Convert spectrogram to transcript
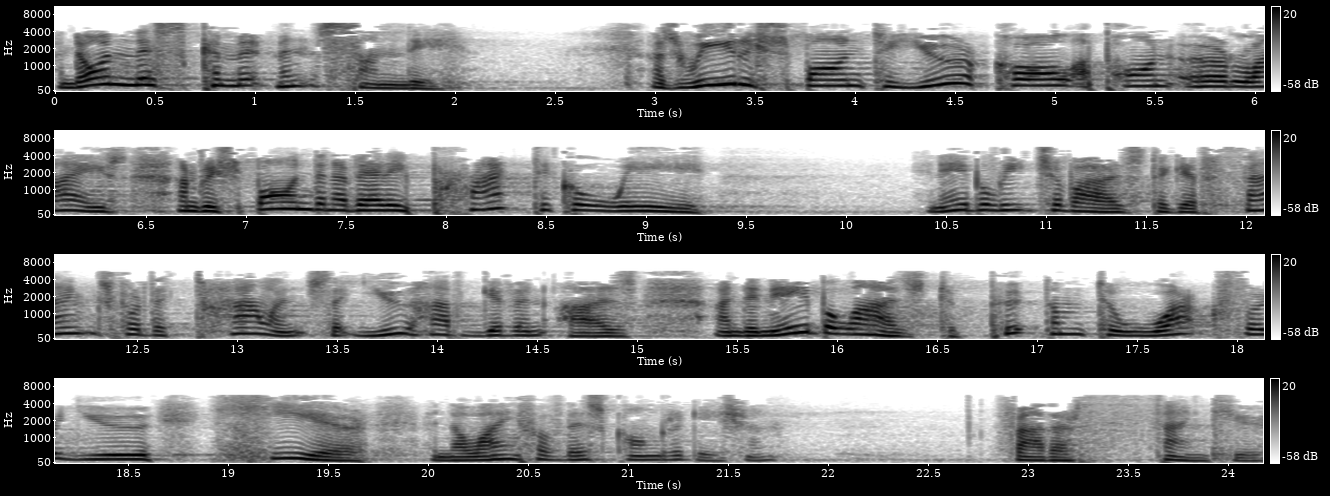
And on this commitment Sunday, as we respond to your call upon our lives and respond in a very practical way, enable each of us to give thanks for the talents that you have given us and enable us to put them to work for you here in the life of this congregation. Father, thank you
